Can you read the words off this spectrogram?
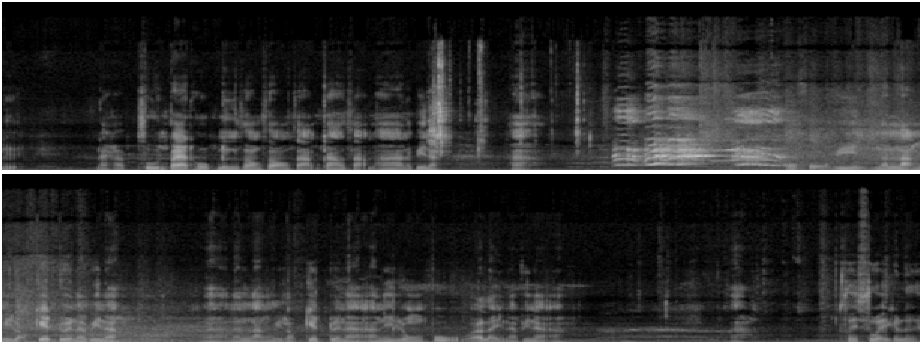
เลยนะครับ 0 8 6 1 2 2 3 9 3 5 นะพี่นะ อ่าโอ้โหพี่นั่นหลังมีล็อกเก็ตด้วยนะพี่นะอ่านั่นหลังมีล็อกเก็ตด้วยนะ อันนี้หลวงปู่อะไรนะพี่นะอะสวยๆกันเลย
